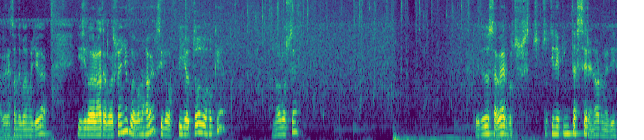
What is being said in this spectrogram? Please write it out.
A ver hasta dónde podemos llegar. Y si lo de los sueños, pues vamos a ver si los pillo todos o qué. No lo sé. Quiero saber, pues esto tiene pinta de ser enorme, tío.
